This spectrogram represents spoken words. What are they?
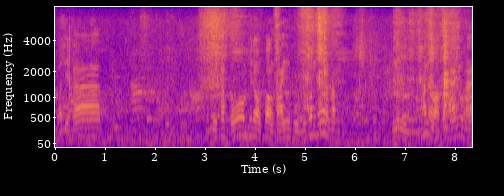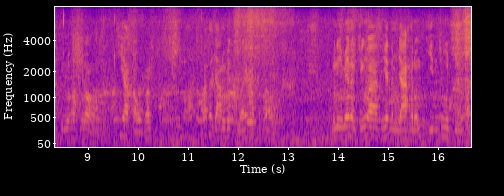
สวัสดีครับ สวัสดีครับผมพี่น้องป้องไปทุกผู้ทุกคนเด้อครับ นี่ท่านออกไปหาอยู่หากินอยู่ครับพี่น้องเคลียร์เขาก่อนมัธยามเป็นสวยครับเจ้ามื้อนี้แม่น้ำขิงว่าสิเฮ็ดน้ำยาขนมจีนชูจีนครับ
